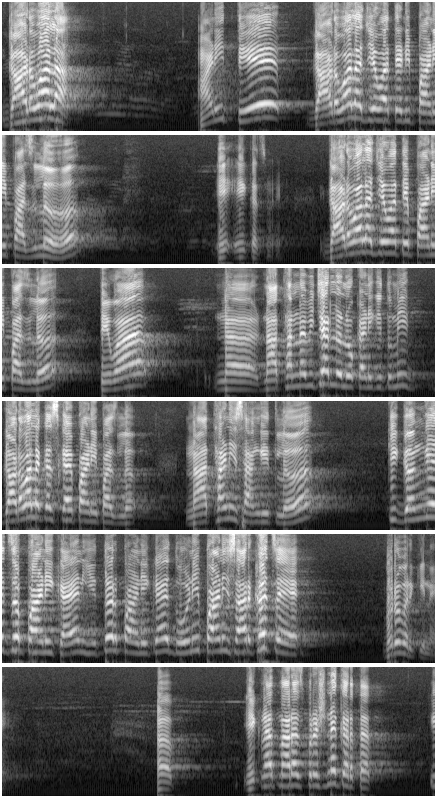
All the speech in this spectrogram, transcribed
गाढवाला. आणि ते गाढवाला जेव्हा त्यांनी पाणी पाजलं हे एकच मिनिट. गाढवाला जेव्हा ते पाणी पाजलं तेव्हा नाथांना विचारलं लोकांनी की तुम्ही गाढवाला कसं काय पाणी पाजलं? नाथांनी सांगितलं की गंगेचं पाणी काय आणि इतर पाणी काय दोन्ही पाणी सारखंच आहे. बरोबर की नाही? एकनाथ महाराज प्रश्न करतात की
